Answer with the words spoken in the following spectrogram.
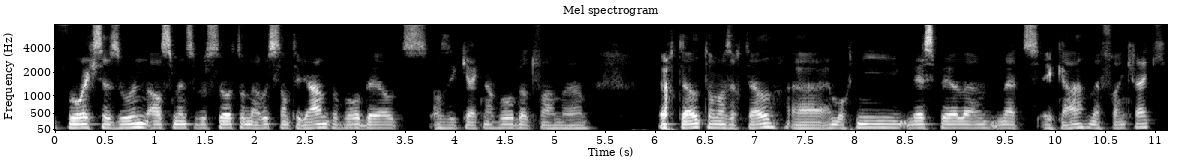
vorig seizoen, als mensen besloten om naar Rusland te gaan, bijvoorbeeld, als ik kijk naar voorbeeld van Ertel, Thomas Ertel, eh, hij mocht niet meespelen met EK, met Frankrijk,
